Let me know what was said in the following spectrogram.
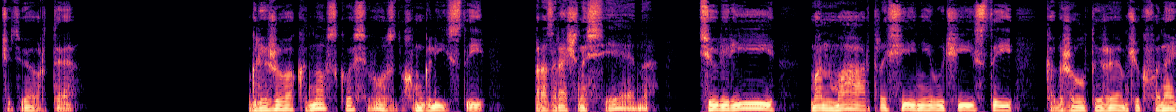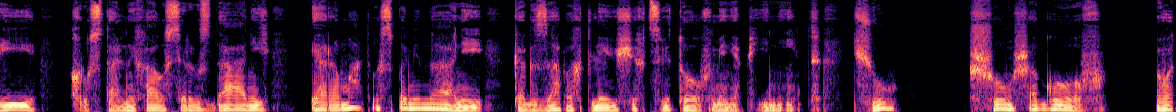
Четвертое. Гляжу в окно сквозь воздух мглистый, Прозрачно сено, тюлери, Монмартры синий лучистый, Как желтый жемчуг фонари, Хрустальный хаос серых зданий И аромат воспоминаний, Как запах тлеющих цветов Меня пьянит. Чу шум шагов. Вот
